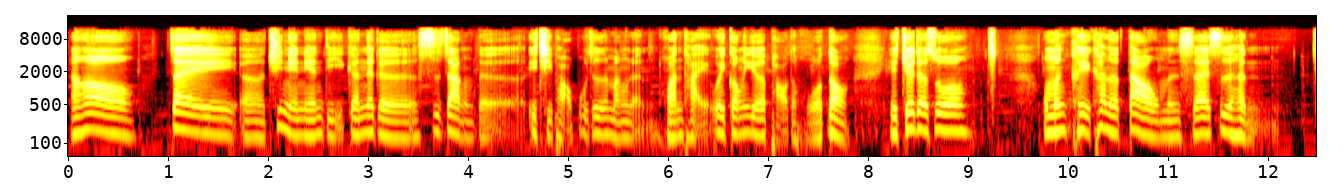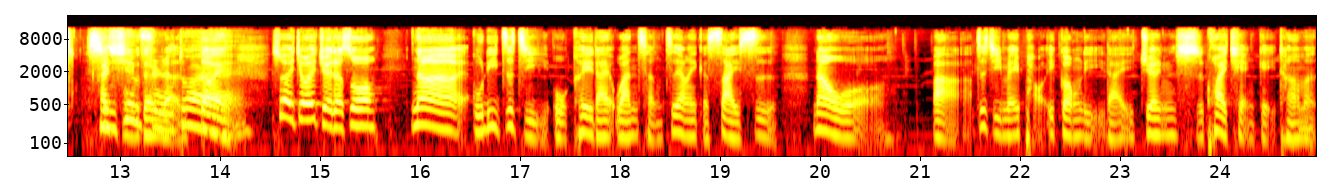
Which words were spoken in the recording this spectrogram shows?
然后在呃去年年底跟那个视障的一起跑步，就是盲人环台为公益而跑的活动，也觉得说我们可以看得到，我们实在是很幸福福的人，对，所以就会觉得说，那鼓励自己，我可以来完成这样一个赛事。那我把自己每跑一公里来捐十块钱给他们。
